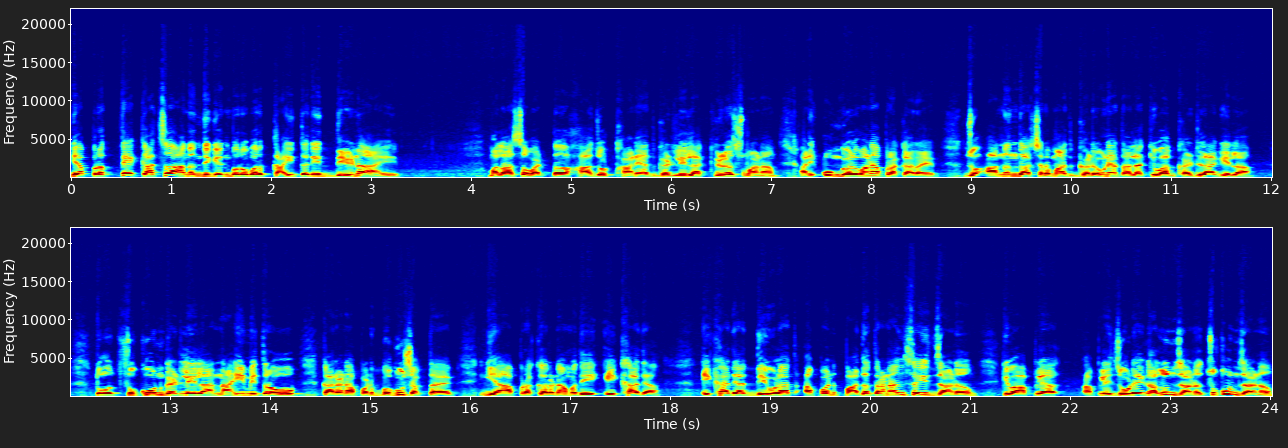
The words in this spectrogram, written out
या प्रत्येकाचं आनंदीगेंबरोबर काहीतरी देणं आहे. मला असं वाटतं हा जो ठाण्यात घडलेला किळसवाणा आणि ओंगळवाणा प्रकार आहे जो आनंदाश्रमात घडवण्यात आला किंवा घडला गेला तो चुकून घडलेला नाही मित्र हो. कारण आपण बघू शकताय या प्रकरणामध्ये एखाद्या एखाद्या देवळात आपण पादत्राणांसहित जाणं किंवा आपल्या आपले जोडे घालून जाणं चुकून जाणं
